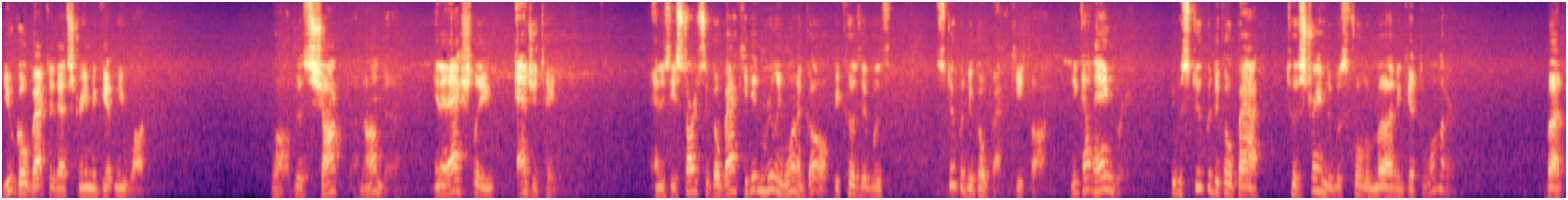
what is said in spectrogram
you go back to that stream and get me water. Well, this shocked Ananda, and it actually agitated him. And as he starts to go back, he didn't really want to go because it was stupid to go back, he thought. And he got angry. It was stupid to go back to a stream that was full of mud and get the water. But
